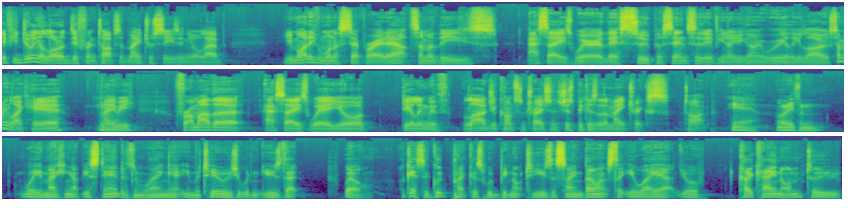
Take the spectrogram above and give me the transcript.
if you're doing a lot of different types of matrices in your lab, you might even want to separate out some of these assays where they're super sensitive, you know, you're going really low, something like hair, maybe, yeah. from other assays where you're dealing with larger concentrations just because of the matrix type. Yeah, or even where you're making up your standards and weighing out your materials, you wouldn't use that. Well, I guess a good practice would be not to use the same balance that you weigh out your cocaine on to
